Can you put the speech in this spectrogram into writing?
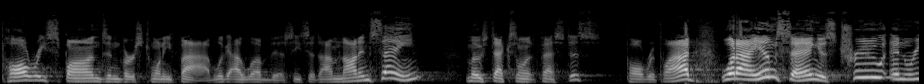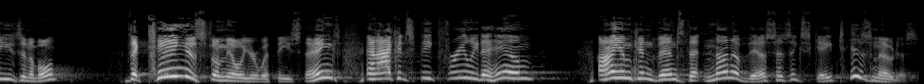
Paul responds in verse 25. Look, I love this. He says, I'm not insane, most excellent Festus. Paul replied. What I am saying is true and reasonable. The king is familiar with these things, and I can speak freely to him. I am convinced that none of this has escaped his notice,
